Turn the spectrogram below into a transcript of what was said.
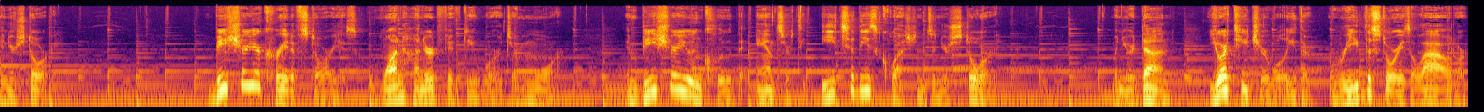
in your story. Be sure your creative story is 150 words or more, and be sure you include the answer to each of these questions in your story. When you're done, your teacher will either read the stories aloud or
